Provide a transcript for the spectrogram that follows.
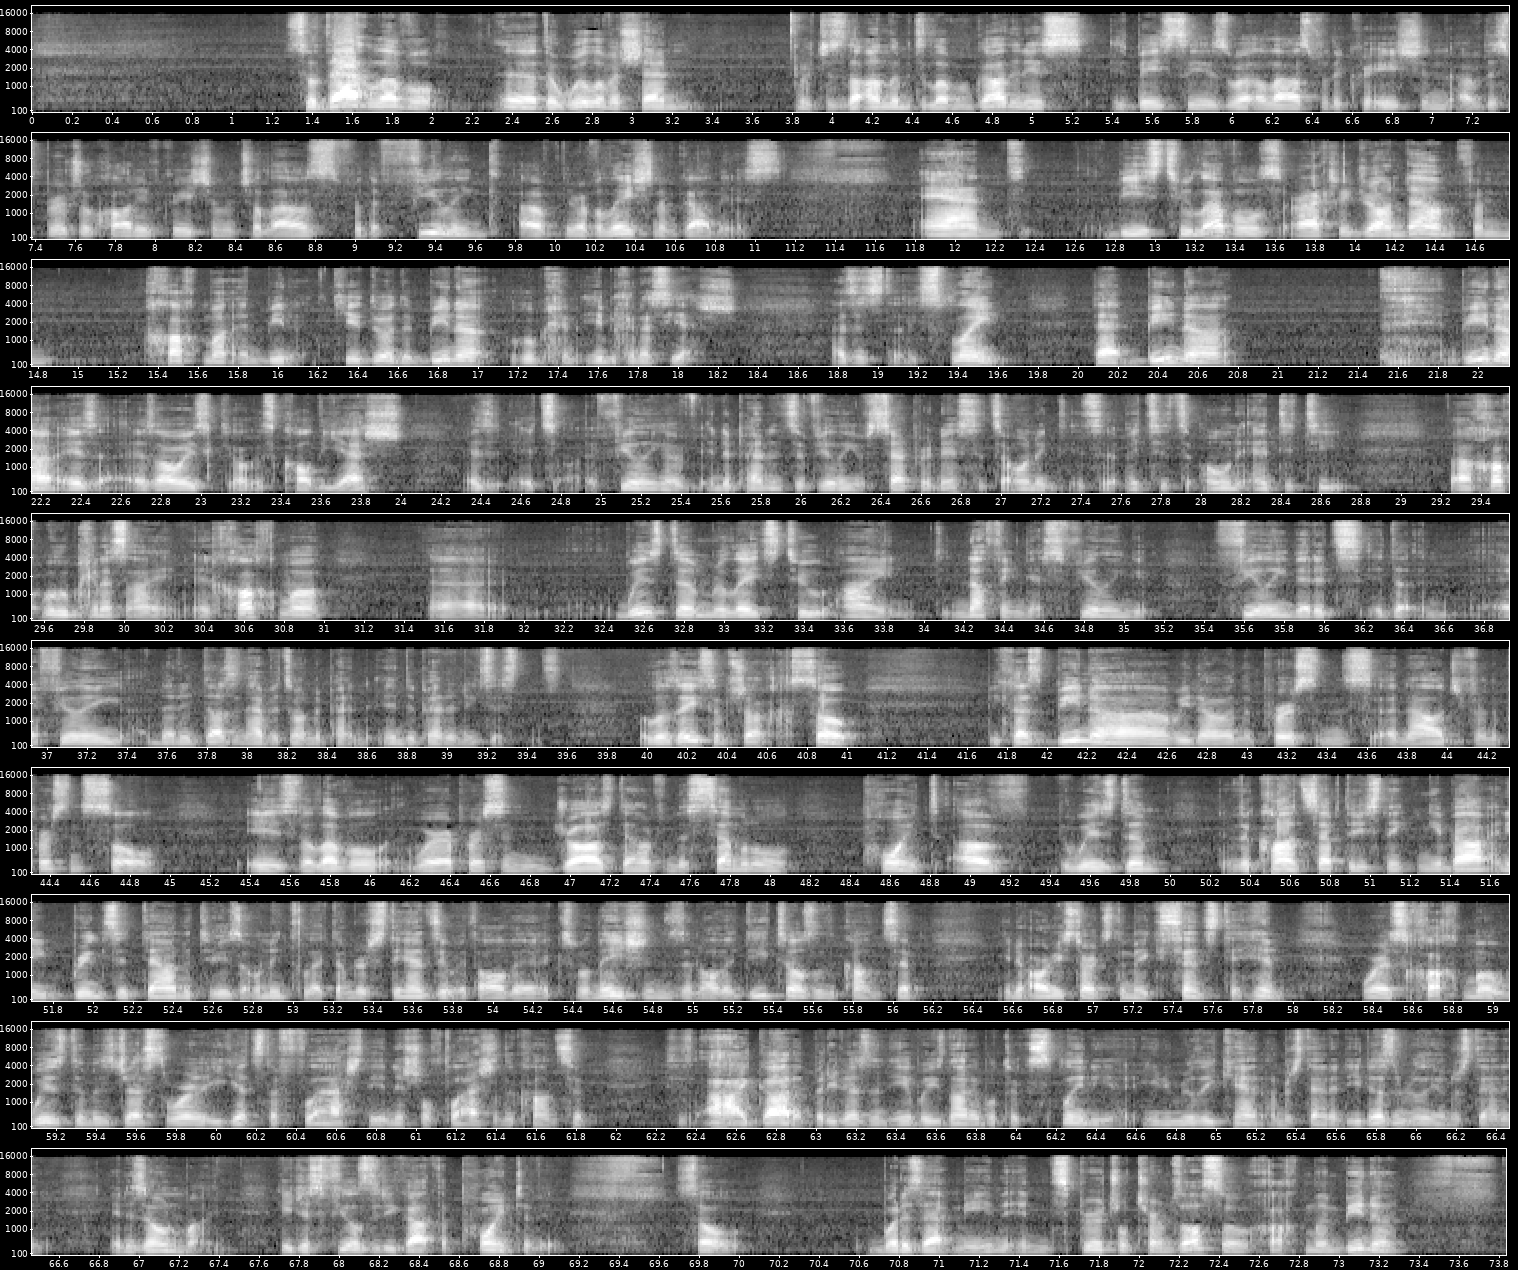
So that level, uh, the will of Hashem, which is the unlimited love of godliness, is basically is what allows for the creation of the spiritual quality of creation, which allows for the feeling of the revelation of godliness. And these two levels are actually drawn down from Chachma and Bina. The Bina yesh. As it's explained, that Bina, Bina is, is always is called Yesh. It's, it's a feeling of independence, a feeling of separateness. Its own, it's, it's its own entity. And Chachma, uh, wisdom relates to Ayin, to nothingness, feeling, feeling that it's it, a feeling that it doesn't have its own independent, independent existence. So, because Bina, we know in the person's uh, analogy from the person's soul, is the level where a person draws down from the seminal point of the wisdom, the concept that he's thinking about, and he brings it down into his own intellect, understands it with all the explanations and all the details of the concept, and it already starts to make sense to him. Whereas chachma, wisdom, is just where he gets the flash, the initial flash of the concept. He says, "Ah, I got it," but he doesn't able, he's not able to explain it yet. He really can't understand it. He doesn't really understand it in his own mind. He just feels that he got the point of it. So, what does that mean in spiritual terms? Also, chachma bina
